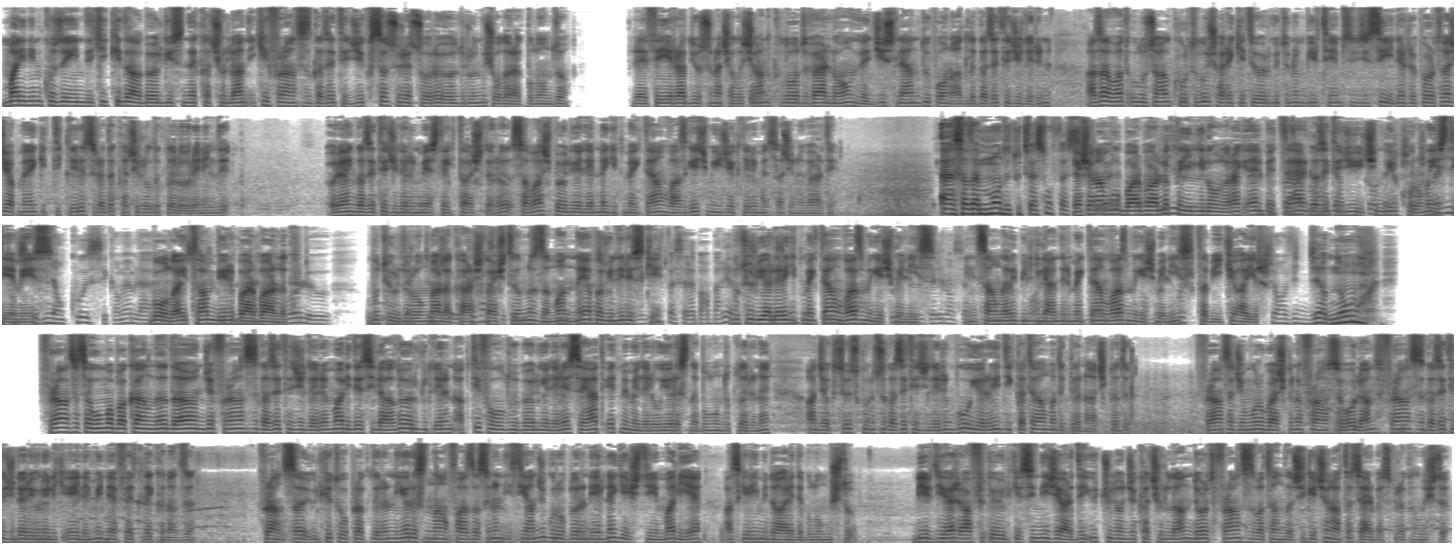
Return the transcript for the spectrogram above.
Mali'nin kuzeyindeki Kidal bölgesinde kaçırılan iki Fransız gazeteci kısa süre sonra öldürülmüş olarak bulundu. RFI radyosuna çalışan Claude Verlon ve Ghislain Dupont adlı gazetecilerin Azavat Ulusal Kurtuluş Hareketi örgütünün bir temsilcisiyle röportaj yapmaya gittikleri sırada kaçırıldıkları öğrenildi. Ölen gazetecilerin meslektaşları savaş bölgelerine gitmekten vazgeçmeyecekleri mesajını verdi. Yaşanan bu barbarlıkla ilgili olarak on peut elbette her gazeteci için bir koruma isteyemeyiz. Bu olay la tam bir barbarlık. parole, Bu tür durumlarla karşılaştığımız zaman ne yapabiliriz ki? Bu tür yerlere gitmekten vaz mı geçmeliyiz? İnsanları bilgilendirmekten de vaz mı geçmeliyiz? Tabii ki hayır. Fransa Savunma Bakanlığı daha önce Fransız gazetecilere Mali'de silahlı örgütlerin aktif olduğu bölgelere seyahat etmemeleri uyarısında bulunduklarını ancak söz konusu gazetecilerin bu uyarıyı dikkate almadıklarını açıkladı. Fransa Cumhurbaşkanı François Hollande Fransız gazetecilere yönelik eylemi nefretle kınadı. Fransa, ülke topraklarının yarısından fazlasının isyancı grupların eline geçtiği Mali'ye askeri müdahalede bulunmuştu. Bir diğer Afrika ülkesi Nijer'de 3 yıl önce kaçırılan 4 Fransız vatandaşı geçen hafta serbest bırakılmıştı.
